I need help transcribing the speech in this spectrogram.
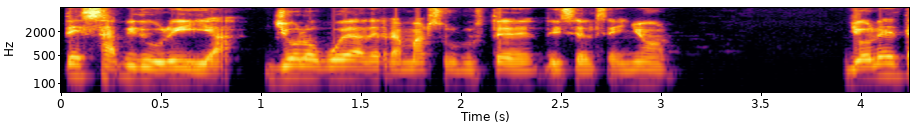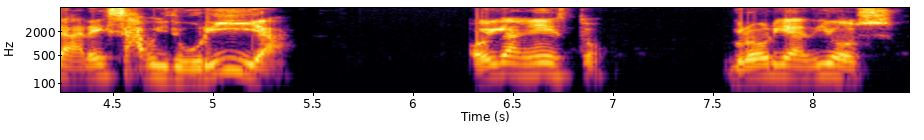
de sabiduría, yo lo voy a derramar sobre ustedes, dice el Señor. Yo les daré sabiduría. Oigan esto. Gloria a Dios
